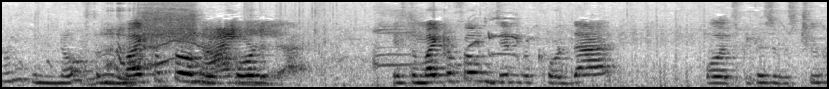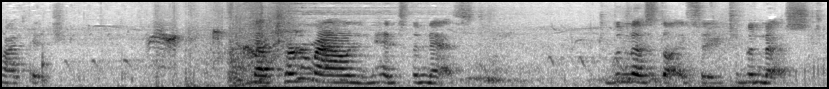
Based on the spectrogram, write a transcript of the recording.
I don't even know if the Ooh, microphone shiny. recorded that. If the microphone didn't record that, well, it's because it was too high pitched. Now turn around and head to the nest. To the nest, I say, to the nest.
